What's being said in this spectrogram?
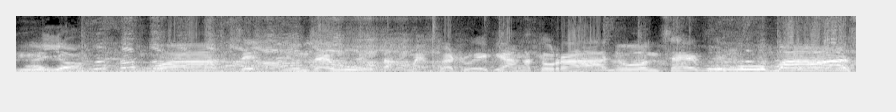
iki? Ayo wah sik nyun sewu. Tak mek bathuke iki anget ora? Nyun sewu mas.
